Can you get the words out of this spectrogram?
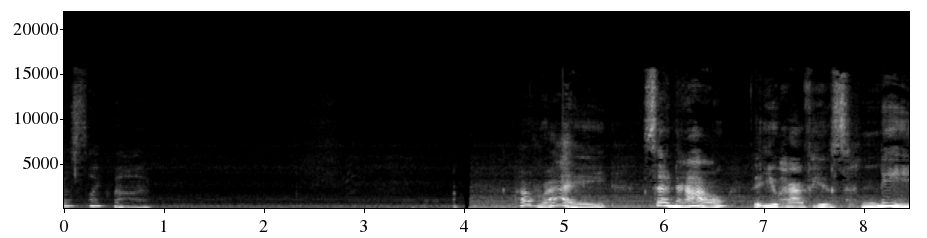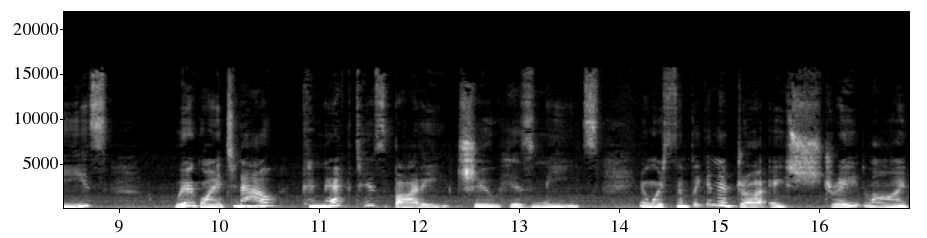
just like that. All right, so now that you have his knees, we're going to now connect his body to his knees. And we're simply going to draw a straight line.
